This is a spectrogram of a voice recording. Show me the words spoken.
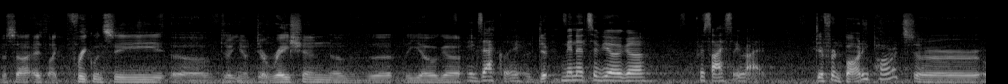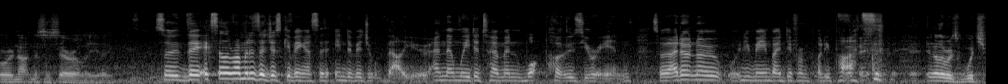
besides like frequency, uh, you know, duration of the, the yoga. Exactly. Uh, Of yoga, precisely right. Different body parts or, or not necessarily? So the accelerometers are just giving us an individual value and then we determine what pose you're in. So I don't know what you mean by different body parts. In other words, which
